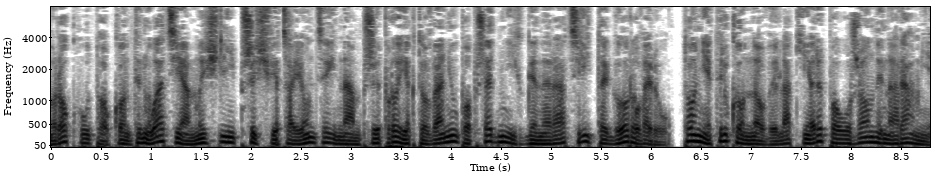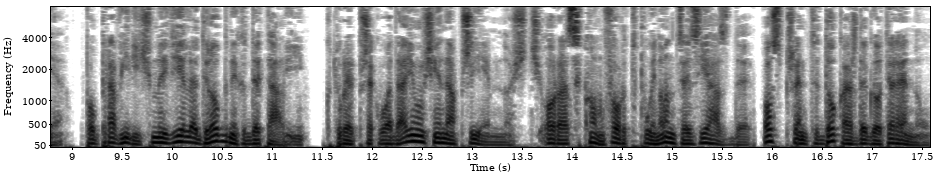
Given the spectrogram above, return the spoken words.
roku to kontynuacja myśli przyświecającej nam przy projektowaniu poprzednich generacji tego roweru. To nie tylko nowy lakier położony na ramię, poprawiliśmy wiele drobnych detali, które przekładają się na przyjemność oraz komfort płynący z jazdy. Osprzęt do każdego terenu.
